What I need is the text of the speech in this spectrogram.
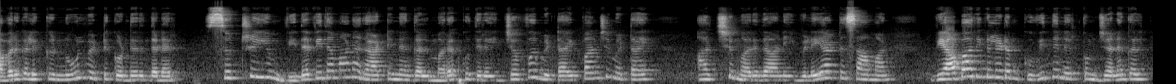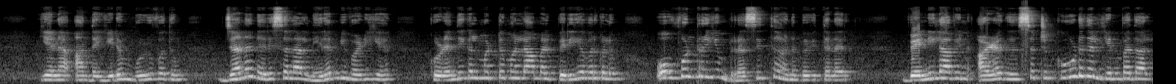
அவர்களுக்கு நூல் வெட்டு கொண்டிருந்தனர். சுற்றியும் விதவிதமான ராட்டினங்கள் மரக்குதிரை ஜவ்வு மிட்டாய் பஞ்சு மிட்டாய் அச்சு மருதாணி விளையாட்டு சாமான் வியாபாரிகளிடம் குவிந்து நிற்கும் ஜனங்கள் என அந்த இடம் முழுவதும் ஜன நெரிசலால் நிரம்பி வழிய குழந்தைகள் மட்டுமல்லாமல் பெரியவர்களும் ஒவ்வொன்றையும் ரசித்து அனுபவித்தனர். வெண்ணிலாவின் அழகு சற்று கூடுதல் என்பதால்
